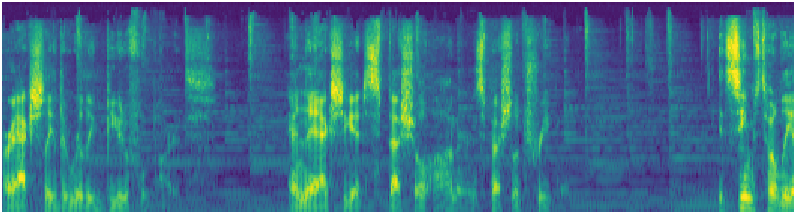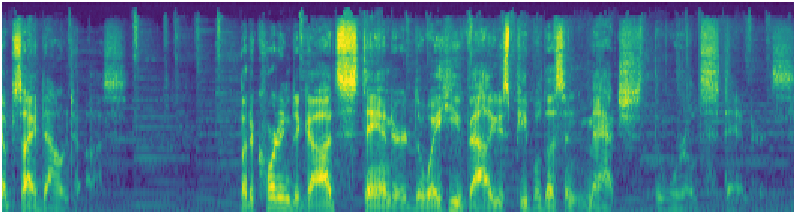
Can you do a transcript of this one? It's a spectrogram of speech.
are actually the really beautiful parts, and they actually get special honor and special treatment. It seems totally upside down to us, but according to God's standard, the way He values people doesn't match the world's standards.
